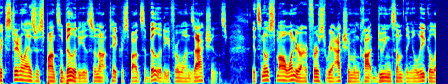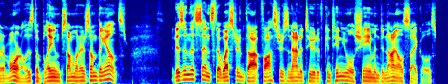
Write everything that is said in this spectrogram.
externalize responsibility is to not take responsibility for one's actions. It's no small wonder our first reaction when caught doing something illegal or immoral is to blame someone or something else. It is in this sense that Western thought fosters an attitude of continual shame and denial cycles,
